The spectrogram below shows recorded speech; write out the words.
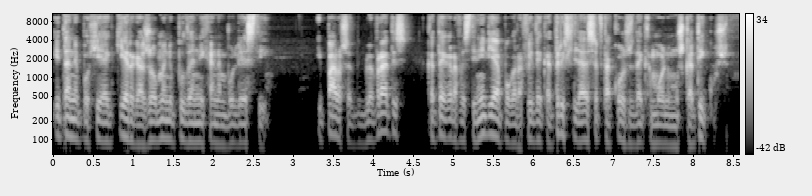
ήταν εποχιακοί εργαζόμενοι που δεν είχαν εμβολιαστεί. Η Πάρος από την πλευρά της κατέγραφε στην ίδια απογραφή 13.710 μόνιμους κατοίκους.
